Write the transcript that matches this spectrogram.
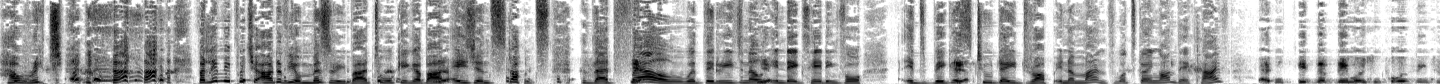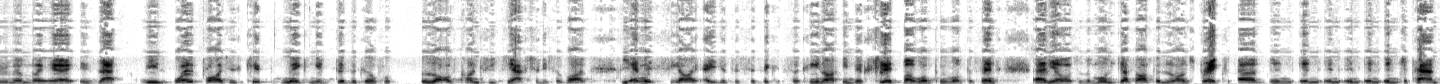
how rich. but let me put you out of your misery by talking about yeah. Asian stocks that fell yeah. with the regional yeah. index heading for its biggest two day drop in a month. What's going on there, Clive? It, the, the most important thing to remember here is that these oil prices keep making it difficult for a lot of countries to actually survive. The MSCI Asia Pacific Sakina Index slid by 1.1% earlier on the morning, just after the lunch break uh, in, in, in, in, in Japan.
